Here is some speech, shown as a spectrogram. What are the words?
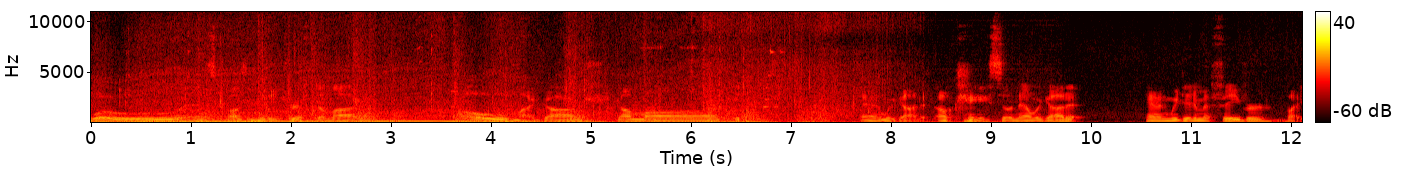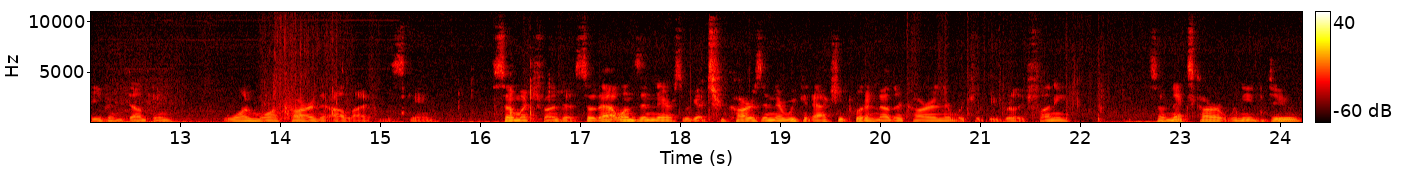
Whoa! And it's causing me to drift a lot. Oh my gosh. Come on. And we got it. Okay, so now we got it. And we did him a favor by even dumping one more car in the outlife of this game. So much fun to so that one's in there so we got two cars in there. We could actually put another car in there which would be really funny. So next car we need to do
